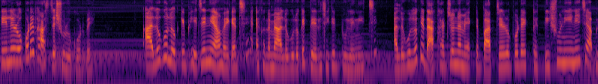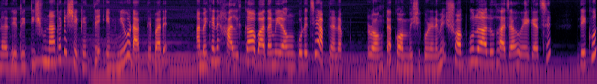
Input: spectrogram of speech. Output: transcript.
তেলের ওপরে ভাজতে শুরু করবে। আলুগুলোকে ভেজে নেওয়া হয়ে গেছে। এখন আমি আলুগুলোকে তেল থেকে তুলে নিচ্ছি। আলুগুলোকে রাখার জন্য আমি একটা পাত্রের ওপরে একটা টিস্যু নিয়ে নিয়েছি আপনার যদি টিস্যু না থাকে, সেক্ষেত্রে এমনিও রাখতে পারে। আমি এখানে হালকা বাদামি রং করেছি, আপনারা রংটা কম বেশি করে নেবেন। সবগুলো আলু ভাজা হয়ে গেছে। দেখুন,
